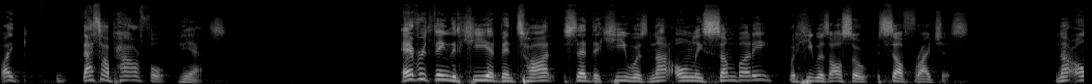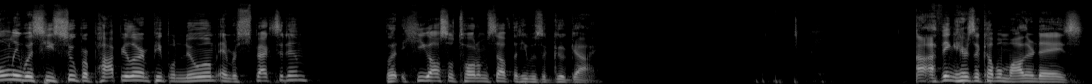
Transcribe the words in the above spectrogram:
Like, that's how powerful he is. Everything that he had been taught said that he was not only somebody, but he was also self righteous. Not only was he super popular and people knew him and respected him, but he also told himself that he was a good guy. I think here's a couple modern days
